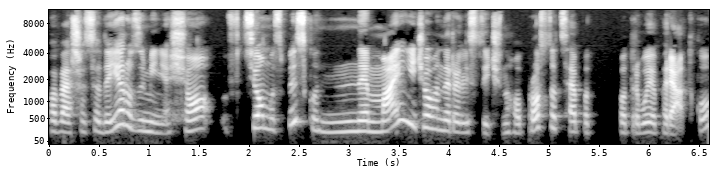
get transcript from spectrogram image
по-перше, це дає розуміння, що в цьому списку немає нічого нереалістичного, просто це потребує порядку.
